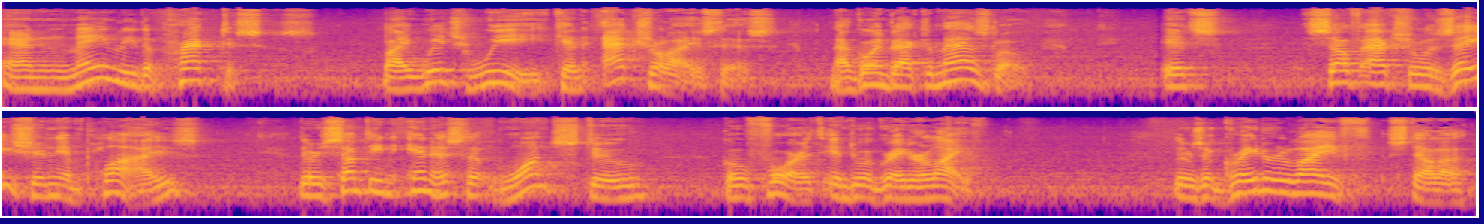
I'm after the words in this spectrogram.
and mainly the practices by which we can actualize this. Now, going back to Maslow, it's self actualization implies there's something in us that wants to go forth into a greater life. There's a greater life, Stella,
